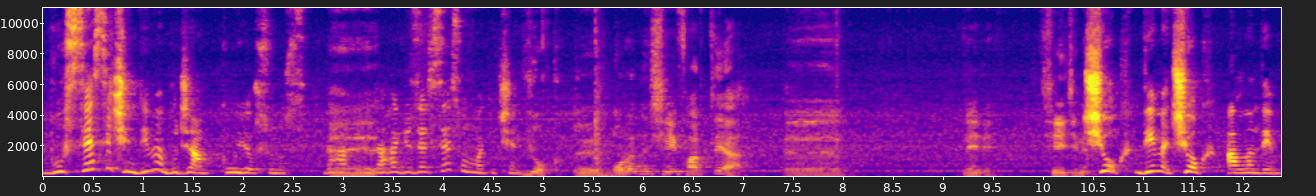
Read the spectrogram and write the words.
Bu ses için değil mi bu cam koyuyorsunuz? Daha, Ee, daha güzel ses olmak için. Yok. e, oranın şeyi farklı ya. E, neydi? Şeycinin. Çok değil mi? Çok anladım.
